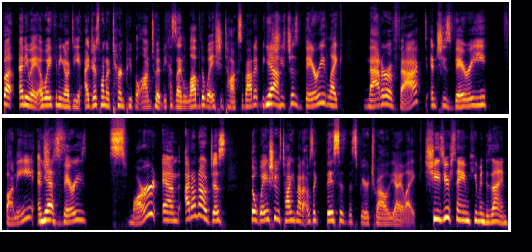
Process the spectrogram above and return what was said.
But anyway, Awakening OD, I just want to turn people onto it because I love the way she talks about it because Yeah. she's just very like matter of fact and she's very funny and Yes. she's very smart. And I don't know, just the way she was talking about it, I was like, this is the spirituality I like. She's your same human design.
